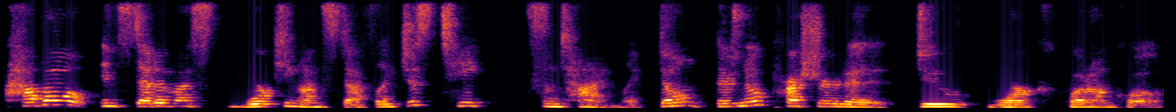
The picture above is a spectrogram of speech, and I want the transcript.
how about instead of us working on stuff, like just take some time. Like, don't, there's no pressure to do work, quote unquote.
